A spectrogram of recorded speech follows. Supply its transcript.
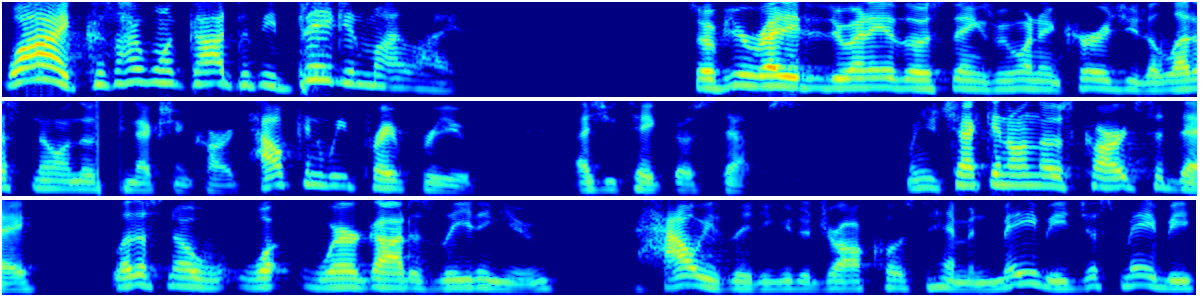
Why? Because I want God to be big in my life. So if you're ready to do any of those things, we want to encourage you to let us know on those connection cards. How can we pray for you as you take those steps? When you check in on those cards today, let us know what, where God is leading you, how He's leading you to draw close to Him. And maybe, just maybe,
